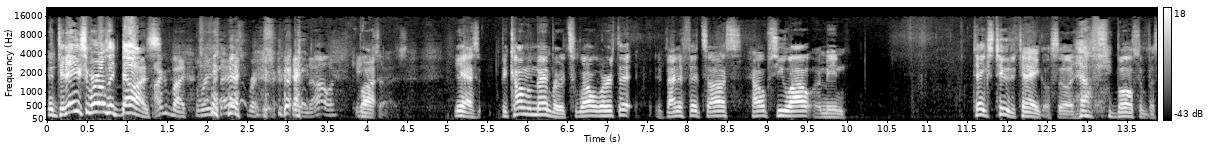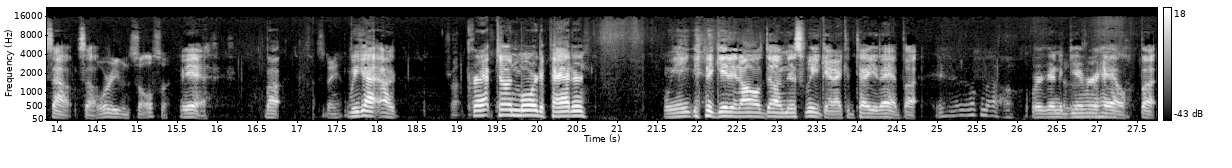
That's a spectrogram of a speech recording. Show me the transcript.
In today's world, it does. I can buy three fast breaks for ten dollars, king But- size. Yes, become a member. It's well worth it. It benefits us, helps you out. I mean, takes two to tangle, so it helps both of us out. So Or even salsa. yeah, but we got a crap ton more to pattern. We ain't gonna get it all done this weekend, I can tell you that. But no. we're gonna give her hell. But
